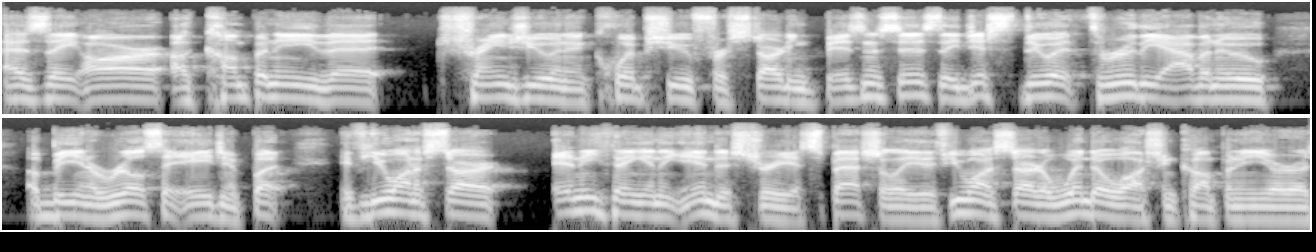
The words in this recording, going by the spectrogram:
as they are a company that trains you and equips you for starting businesses. They just do it through the avenue of being a real estate agent. But if you want to start anything in the industry, especially if you want to start a window washing company or a,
